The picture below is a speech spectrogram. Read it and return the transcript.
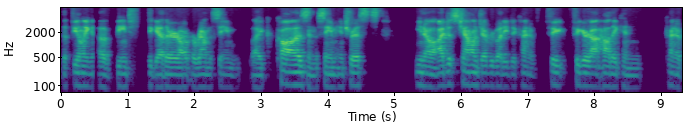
the feeling of being together around the same like cause and the same interests. You know i just challenge everybody to kind of fig- figure out how they can kind of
